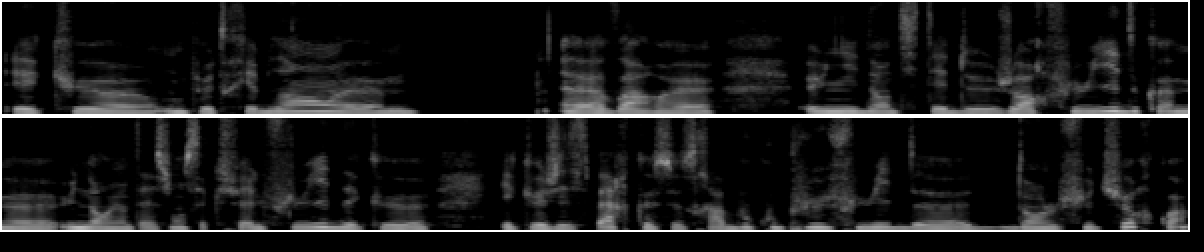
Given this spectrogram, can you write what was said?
et que on peut très bien avoir euh, une identité de genre fluide comme euh, une orientation sexuelle fluide et que, et que j'espère que ce sera beaucoup plus fluide dans le futur quoi.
